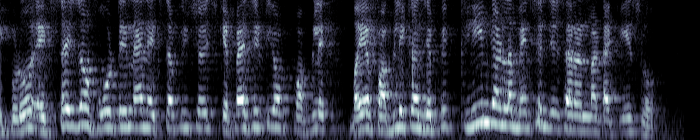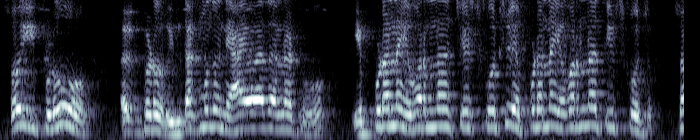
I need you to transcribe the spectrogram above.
ఇప్పుడు excise of fourteen and ex officio is capacity of public by public అని చెప్పి క్లీన్గా మెన్షన్ చేశారనమాట ఆ కేసులో సో ఇప్పుడు ఇప్పుడు ఇంతకు ముందు న్యాయవాది అన్నట్టు ఎప్పుడన్నా ఎవరన్నా చేర్చుకోవచ్చు ఎప్పుడన్నా ఎవరన్నా తీర్చుకోవచ్చు so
